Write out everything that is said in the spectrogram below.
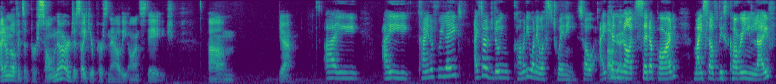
I don't know if it's a persona or just like your personality on stage. Um, yeah, I I kind of relate. I started doing comedy when I was 20, so I Okay. cannot set apart my self discovery in life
